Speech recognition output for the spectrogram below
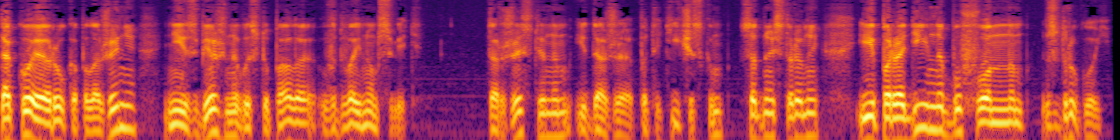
такое рукоположение неизбежно выступало в двойном свете торжественном и даже патетическом, с одной стороны, и пародийно-буфонном, с другой.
